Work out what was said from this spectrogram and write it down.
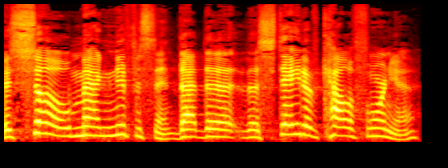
It's so magnificent that the, the state of California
